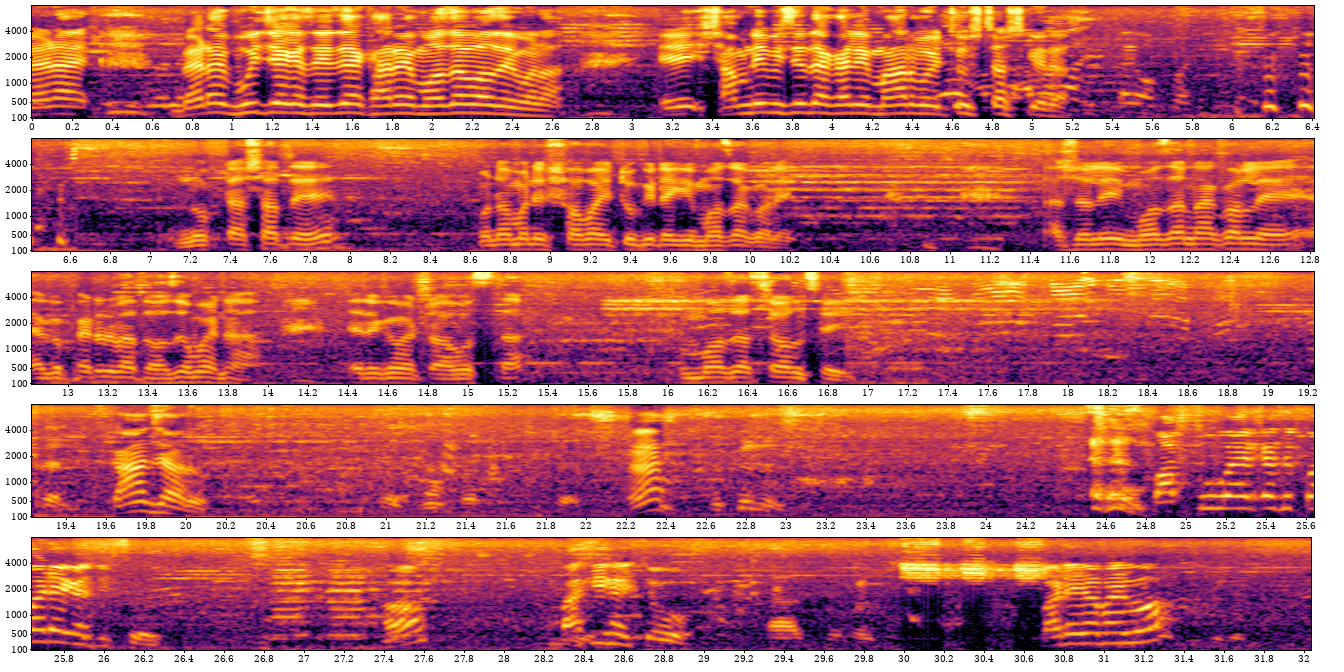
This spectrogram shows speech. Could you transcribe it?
বেড়ায় বেড়ায় বুঝে গেছে, এই যে খারে মজা যাবে না। এই সামনে পিছিয়ে দেখ খালি মারবো টুস টাস করে। লোকটার সাথে মোটামুটি সবাই টুকিটাকি মজা করে। আসলে মজা না করলে এক পেটের ব্যথা হজম হয় না, এরকম একটা অবস্থা। মজা চলছেই। কাঁ যারো হ্যাঁ? পাপ্পু ভাইয়ের কাছে কয় টাকা দিছো হ্যাঁ? বাকি খাইছো কয় টাকা পাইবো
